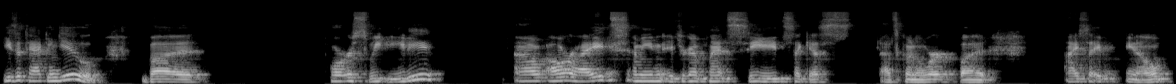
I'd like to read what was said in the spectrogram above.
he's attacking you. But poor sweet Evie. Oh, all right. I mean, if you're gonna plant seeds, I guess that's going to work. But I say, you know,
